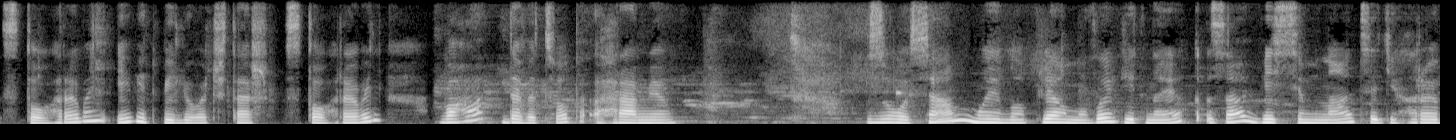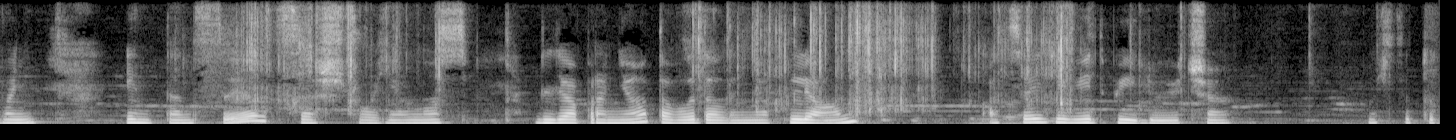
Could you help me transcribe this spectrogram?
100 гривень і відбілювач теж 100 гривень, вага 900 грамів. Зося мило плямовивідник за 18 гривень. Інтенсив це що є у нас для прання та видалення плям, а це є відбілююче. Тут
